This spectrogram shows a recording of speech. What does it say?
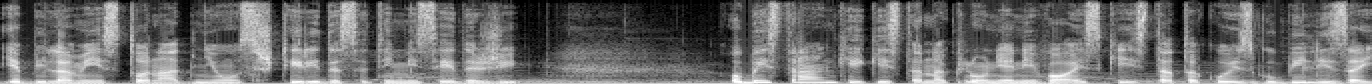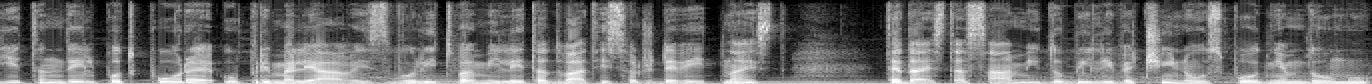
je bila mesto nad njo s 40 sedeži. Obe stranki, ki sta naklonjeni vojski, sta tako izgubili zajeten del podpore v primerjavi z volitvami leta 2019. Tedaj sta sami dobili večino v spodnjem domu.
